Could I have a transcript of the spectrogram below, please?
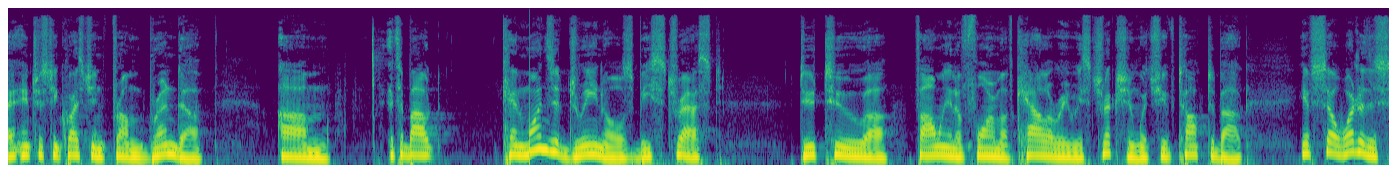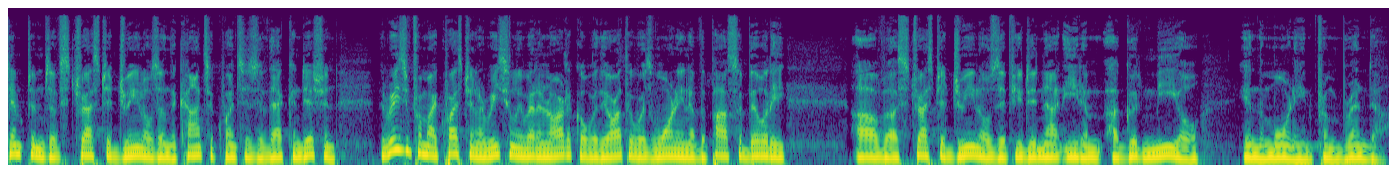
An interesting question from Brenda. Um, it's about can one's adrenals be stressed due to uh, following a form of calorie restriction, which you've talked about? If so, what are the symptoms of stressed adrenals and the consequences of that condition? The reason for my question, I recently read an article where the author was warning of the possibility of uh, stressed adrenals if you did not eat a, a good meal in the morning from Brenda.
